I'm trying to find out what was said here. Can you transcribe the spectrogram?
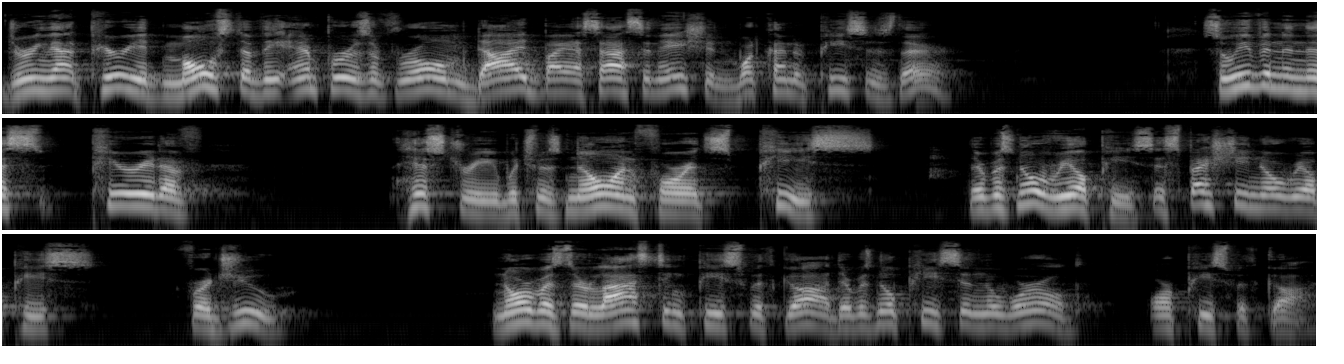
During that period, most of the emperors of Rome died by assassination. What kind of peace is there? So even in this period of history, which was known for its peace, there was no real peace, especially no real peace for a Jew. Nor was there lasting peace with God. There was no peace in the world or peace with God.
